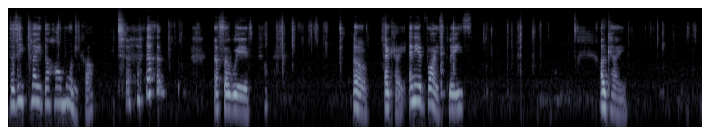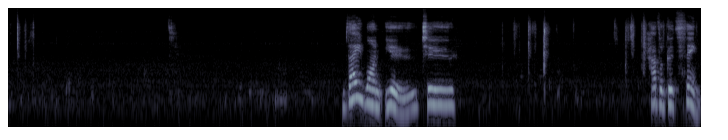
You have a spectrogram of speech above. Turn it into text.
Does he play the harmonica? That's so weird. Oh, okay. Any advice, please? Okay. They want you to have a good think.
